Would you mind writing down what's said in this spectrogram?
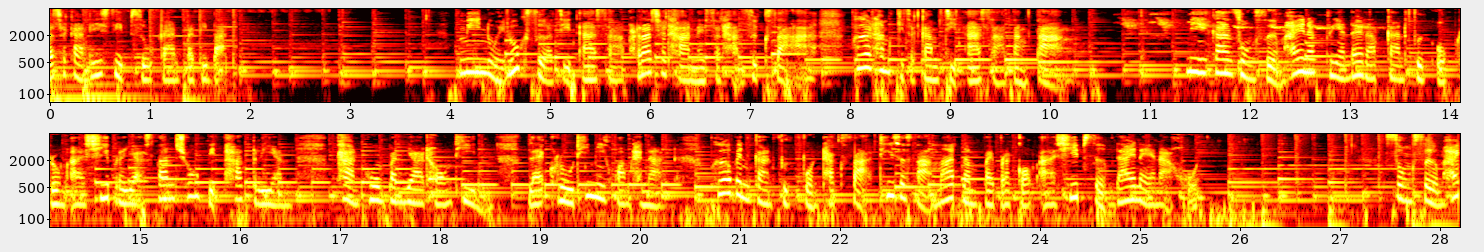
รัชกาลที่ 10 สู่การปฏิบัติมีหน่วยลูกเสือจิตอาสาพระราชทานในสถานศึกษา เพื่อทำกิจกรรมจิตอาสาต่าง มีการส่งเสริมให้นักเรียนได้รับการฝึกอบรมอาชีพระยะสั้นช่วงปิดภาคเรียน ผ่านภูมิปัญญาท้องถิ่น และครูที่มีความถนัด เพื่อเป็นการฝึกฝนทักษะที่จะสามารถนำไปประกอบอาชีพเสริมได้ในอนาคต ส่งเสริมให้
